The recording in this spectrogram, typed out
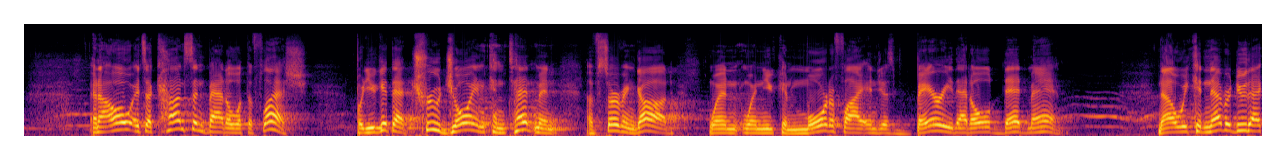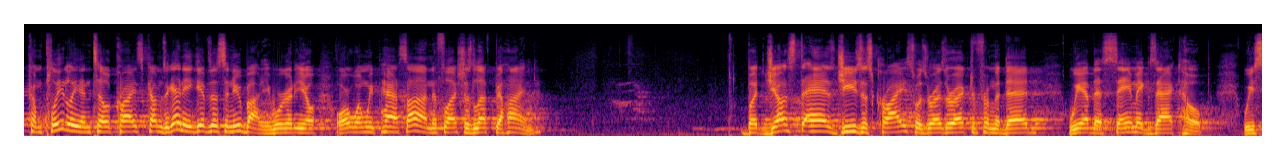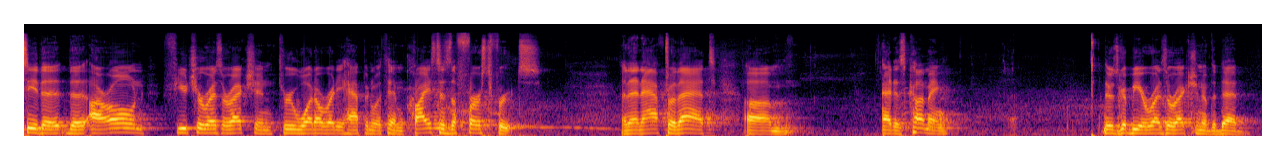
And I, oh, it's a constant battle with the flesh. But you get that true joy and contentment of serving God when, when you can mortify and just bury that old dead man. Now, we can never do that completely until Christ comes again. He gives us a new body. We're gonna, you know, or when we pass on, the flesh is left behind. But just as Jesus Christ was resurrected from the dead, we have the same exact hope. We see the, the, our own future resurrection through what already happened with him. Christ is the first fruits. And then after that, um, at his coming, there's going to be a resurrection of the dead.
